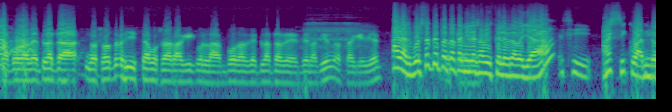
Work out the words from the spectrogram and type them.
la boda de plata nosotros y estamos ahora aquí con las bodas de plata de, la tienda, o sea que bien. ¿A las vuestras de plata también las habéis celebrado ya? Sí. ¿Ah, sí? ¿Cuándo?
